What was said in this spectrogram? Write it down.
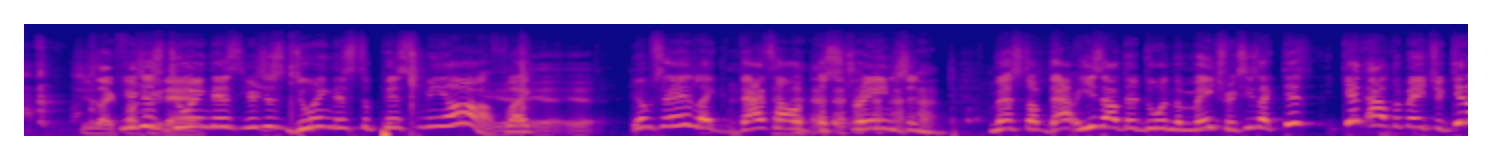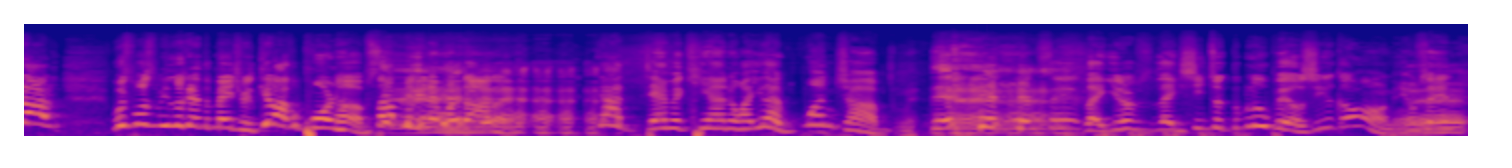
She's like, You're just you, doing this. You're just doing this to piss me off. Yeah, like, yeah, yeah. You know what I'm saying? Like that's how estranged and messed up that he's out there doing the Matrix. He's like, this get out the Matrix. Get out. We're supposed to be looking at the Matrix. Get off of Pornhub. Stop looking at Madonna. God damn it, Keanu. You had one job. you know what I'm saying? Like, you know, like she took the blue pills. She's gone. You know what I'm saying?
